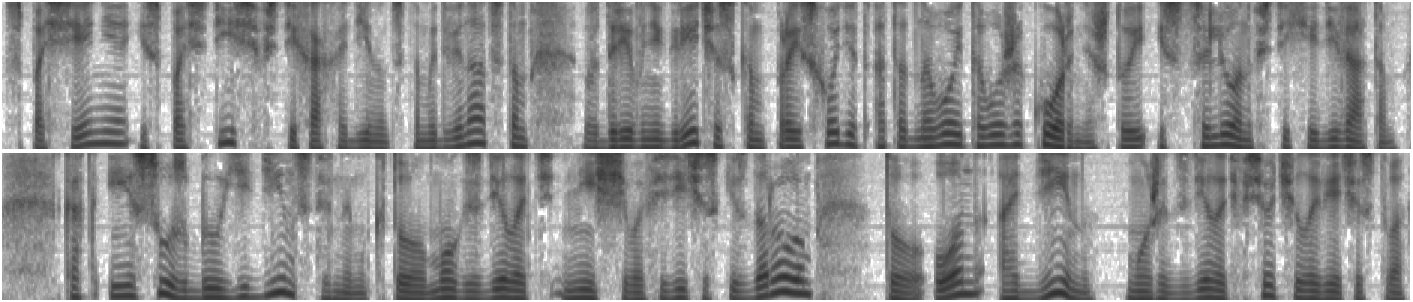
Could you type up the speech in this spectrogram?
«Спасение» и «спастись» в стихах 11 и 12 в древнегреческом происходит от одного и того же корня, что и «исцелен» в стихе 9. Как Иисус был единственным, кто мог сделать нищего физически здоровым, то Он один может сделать все человечество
